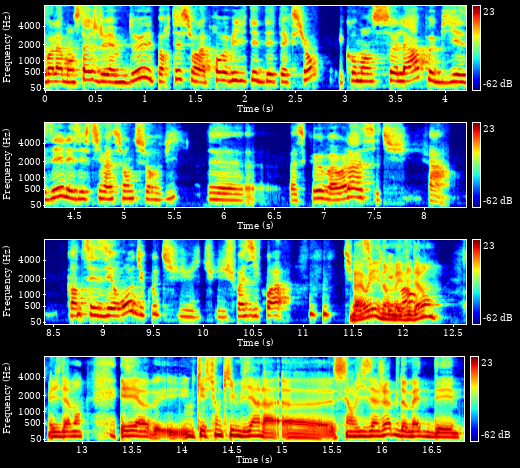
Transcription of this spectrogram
voilà, mon stage de M2 est porté sur la probabilité de détection et comment cela peut biaiser les estimations de survie. De, parce que, bah voilà, si tu, enfin, quand c'est zéro, du coup, tu, tu choisis quoi? Tu Bah oui, non, mais évidemment évidemment. Et euh, une question qui me vient là, euh, c'est envisageable de mettre des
